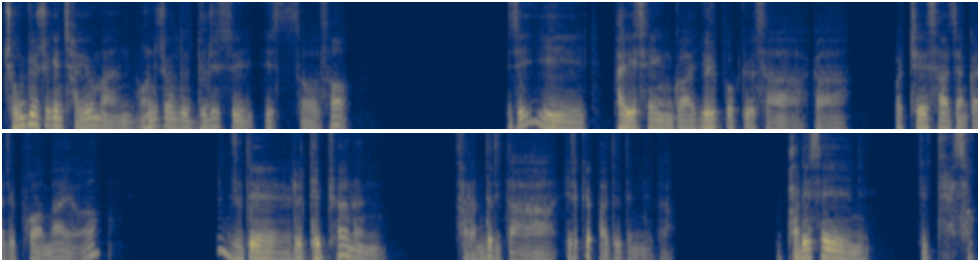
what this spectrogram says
종교적인 자유만 어느 정도 누릴 수 있어서 이제 이 바리새인과 율법 교사가 뭐 제사장까지 포함하여 유대를 대표하는 사람들이다 이렇게 봐도 됩니다. 바리새인이 계속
